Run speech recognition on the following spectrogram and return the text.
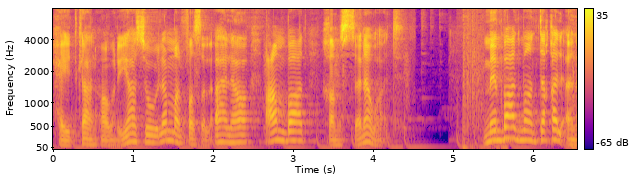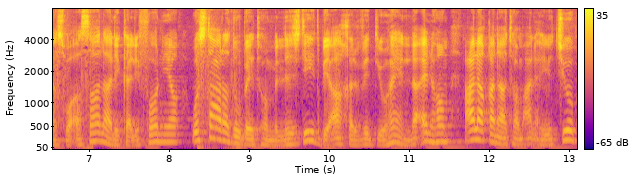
حيث كان عمر ياسو لما انفصل أهلها عن بعض خمس سنوات. من بعد ما انتقل أنس وأصالة لكاليفورنيا واستعرضوا بيتهم الجديد بآخر فيديوهين لإلهم على قناتهم على يوتيوب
